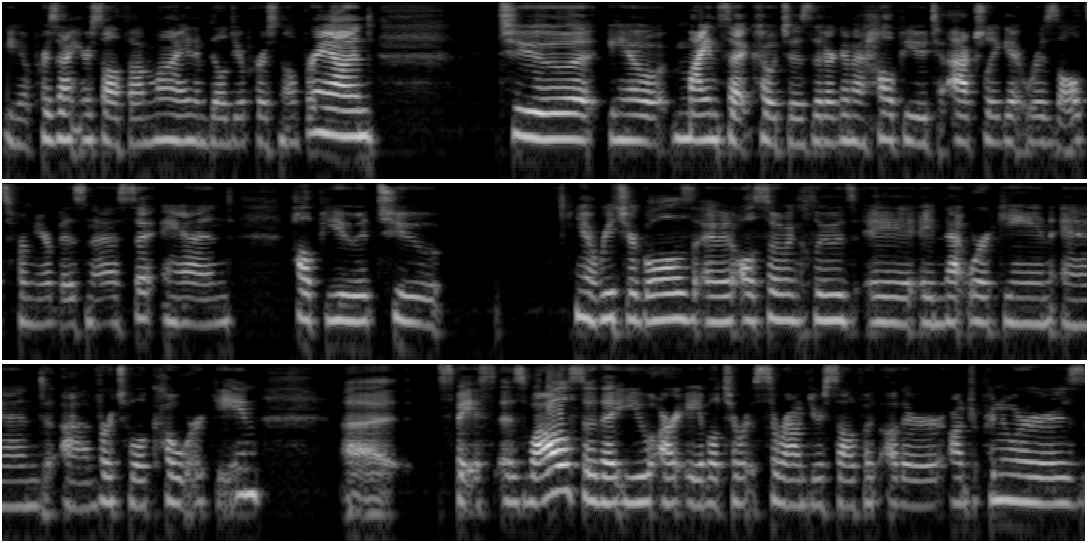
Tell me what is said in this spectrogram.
you know present yourself online and build your personal brand to you know mindset coaches that are going to help you to actually get results from your business and help you to you know reach your goals. And it also includes a, a networking and uh, virtual co-working uh, space as well so that you are able to surround yourself with other entrepreneurs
